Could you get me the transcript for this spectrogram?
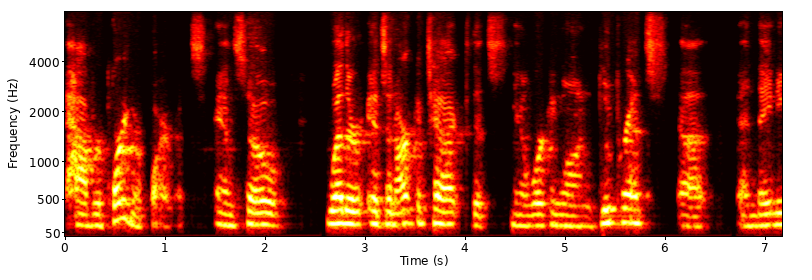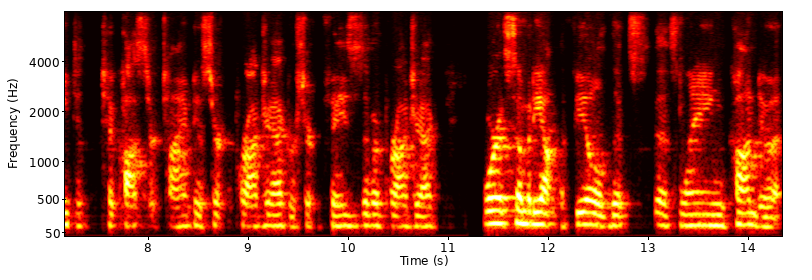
have reporting requirements, and so whether it's an architect that's you know working on blueprints uh, and they need to, to cost their time to a certain project or certain phases of a project or it's somebody out in the field that's that's laying conduit,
